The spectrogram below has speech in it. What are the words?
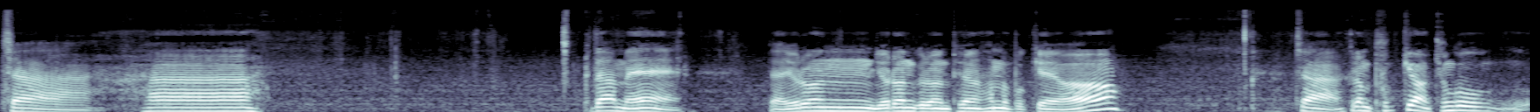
자, 아, 그 다음에, 자, 요런, 요런 그런 표현 한번 볼게요. 자, 그럼 북경, 중국,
